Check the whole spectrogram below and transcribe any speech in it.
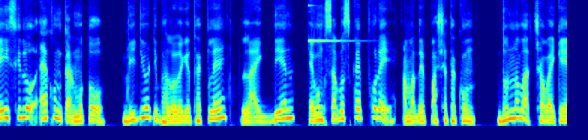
এই ছিল এখনকার মতো। ভিডিওটি ভালো লেগে থাকলে লাইক দিন এবং সাবস্ক্রাইব করে আমাদের পাশে থাকুন। ধন্যবাদ সবাইকে।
